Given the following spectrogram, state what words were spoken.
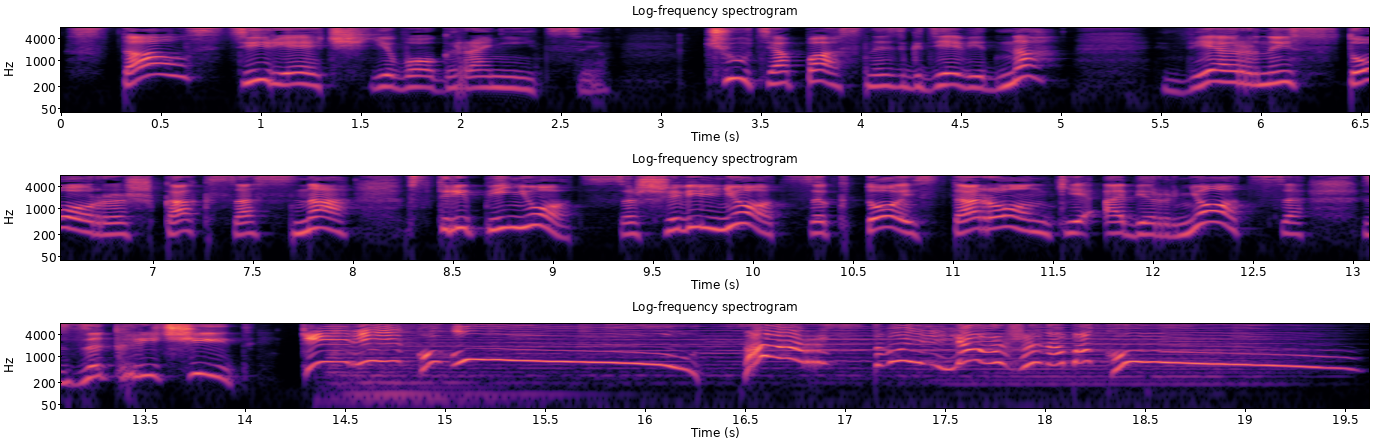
стал стеречь его границы. Чуть опасность где видна, Верный сторож, как сосна, встрепенется, шевельнется, к той сторонке обернется, закричит Кирику! Царствуй, лежа на боку!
